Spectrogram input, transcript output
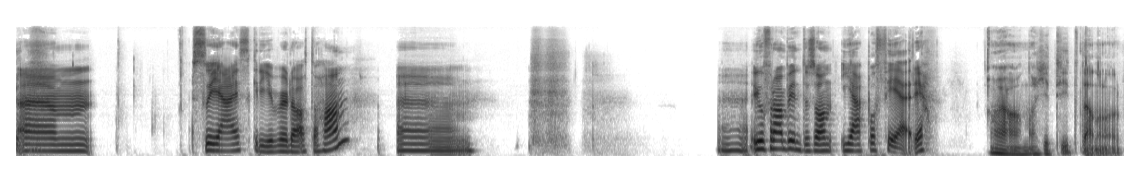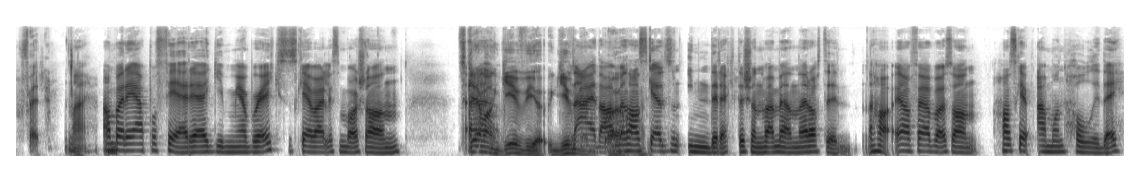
um, så jeg skriver da til han um, eh, Jo, for han begynte sånn Jeg er på ferie. Å ja, han har ikke tid til det når han er på ferie. Nei, han bare 'Jeg er på ferie, give me a break', så skrev jeg liksom bare sånn Skrev Eh, han 'give you give Nei da, men han skrev sånn indirekte, skjønner du hva jeg mener? Det, ja, for jeg bare sånn Han skrev 'I'm on holiday',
